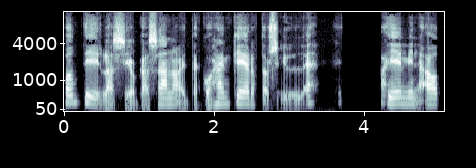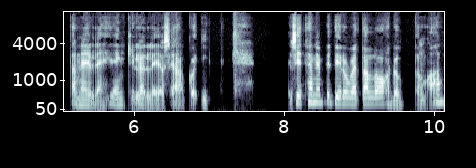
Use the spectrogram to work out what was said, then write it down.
potilas, joka sanoi, että kun hän kertoi sille aiemmin auttaneille henkilölle ja se alkoi itkeä. Ja sitten hänen piti ruveta lohduttamaan.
